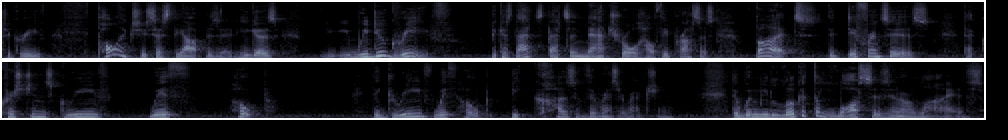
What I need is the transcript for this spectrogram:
to grieve. Paul actually says the opposite. He goes, we do grieve because that's that's a natural healthy process. But the difference is that Christians grieve with hope. They grieve with hope because of the resurrection. That when we look at the losses in our lives,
